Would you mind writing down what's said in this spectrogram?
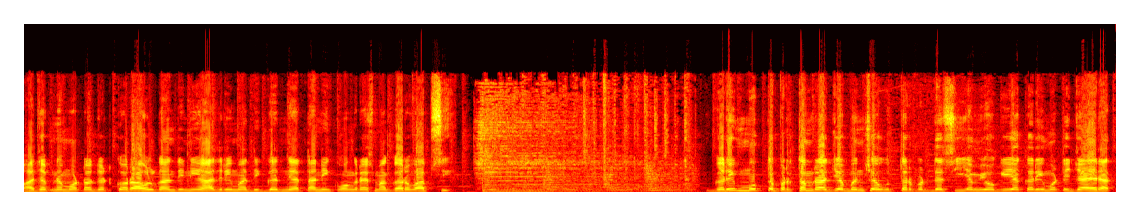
ભાજપને મોટો ઝટકો રાહુલ ગાંધીની હાજરીમાં દિગ્ગજ નેતાની કોંગ્રેસમાં ઘર વાપસી. ગરીબ મુક્ત પ્રથમ રાજ્ય બનશે ઉત્તર પ્રદેશ સીએમ યોગીએ કરી મોટી જાહેરાત.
